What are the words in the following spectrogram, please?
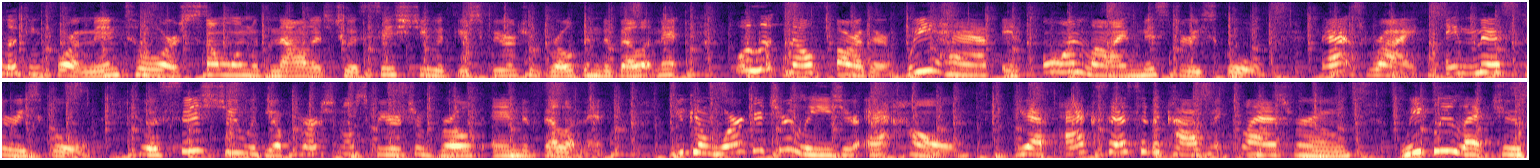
Looking for a mentor or someone with knowledge to assist you with your spiritual growth and development? Well, look no farther. We have an online mystery school. That's right, a mystery school to assist you with your personal spiritual growth and development. You can work at your leisure at home. You have access to the Cosmic Classroom, weekly lectures,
